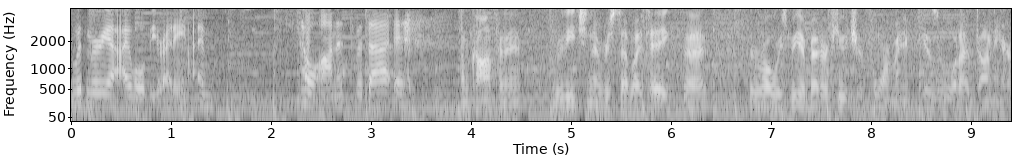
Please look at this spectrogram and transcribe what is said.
With Maria, I will be ready. I'm so honest with that. I'm confident with each and every step I take that there will always be a better future for me because of what I've done here.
